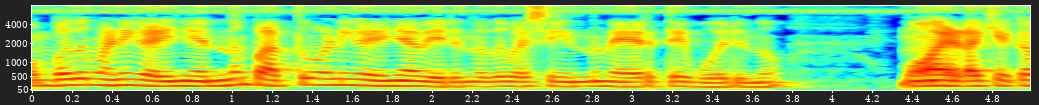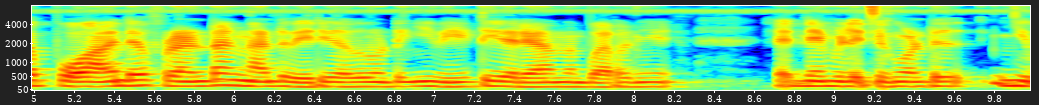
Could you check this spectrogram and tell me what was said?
ഒമ്പത് മണി കഴിഞ്ഞ് എന്നും പത്ത് മണി കഴിഞ്ഞാണ് വരുന്നത്. പക്ഷേ ഇന്ന് നേരത്തെ പോരുന്നു. മോ ഇടയ്ക്കൊക്കെ പോ അവന്റെ ഫ്രണ്ട് അങ്ങാണ്ട് വരും. അതുകൊണ്ട് ഇനി വീട്ടിൽ വരാമെന്നും പറഞ്ഞ് എന്നെ വിളിച്ചും കൊണ്ട് ഇനി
